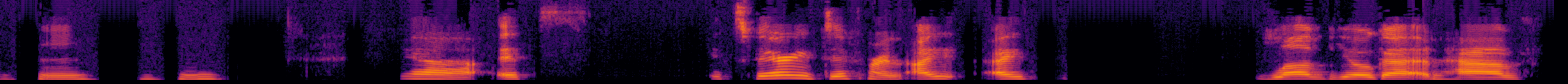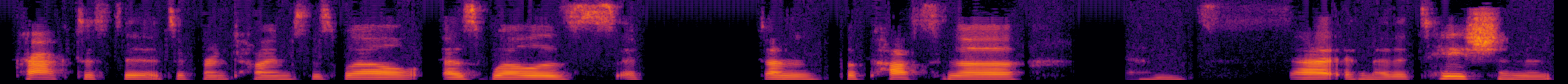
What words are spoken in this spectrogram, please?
Mm-hmm. Mm-hmm. Yeah, it's it's very different. I I love yoga and have practiced it at different times as well, as well as I've done vipassana and sat and meditation. And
